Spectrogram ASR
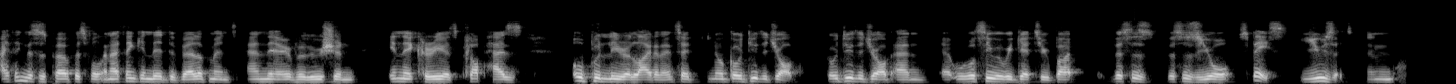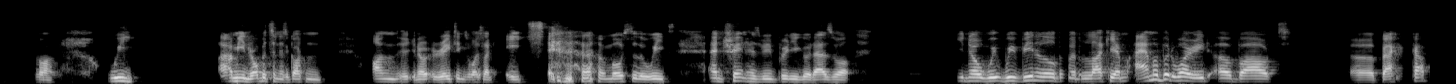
I think this is purposeful. And I think in their development and their evolution in their careers, Klopp has openly relied on it and said, you know, go do the job, go do the job and uh, we'll see where we get to. But this is, this is your space. Use it. And we, I mean, Robertson has gotten on, you know, ratings was like eights most of the weeks and Trent has been pretty good as well you know, we, we've been a little bit lucky. I'm, I'm a bit worried about uh, backup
